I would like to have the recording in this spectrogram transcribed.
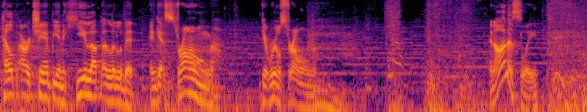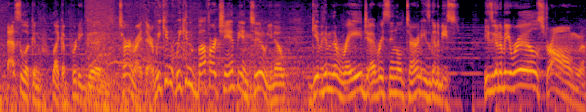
help our champion heal up a little bit and get strong. Get real strong. And honestly, that's looking like a pretty good turn right there. We can we can buff our champion too, you know, give him the rage every single turn. He's gonna be he's gonna be real strong.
